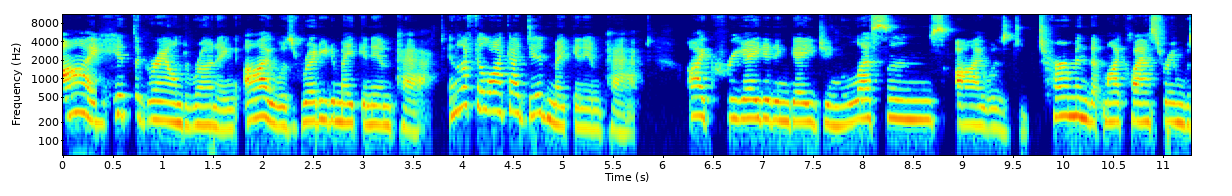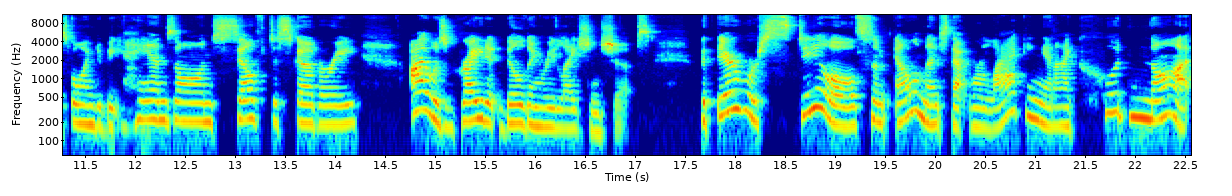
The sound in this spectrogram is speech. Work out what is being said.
I hit the ground running. I was ready to make an impact, and I feel like I did make an impact. I created engaging lessons. I was determined that my classroom was going to be hands on, self discovery. I was great at building relationships, but there were still some elements that were lacking, and I could not,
